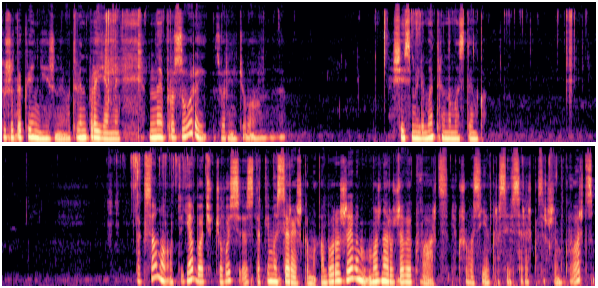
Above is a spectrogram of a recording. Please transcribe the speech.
Дуже такий ніжний. От він приємний. Не прозорий, зверніть увагу. 6 мм намистинка. Так само, от я бачу чогось з такими сережками. Або рожевим, можна рожевий кварц. Якщо у вас є красиві сережка з рожевим кварцем.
